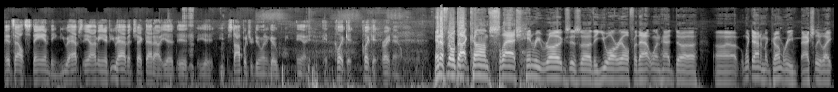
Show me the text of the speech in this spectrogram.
It's outstanding. You absolutely. I mean, if you haven't checked that out yet, it, it, stop what you're doing and go. Yeah, hit, click it. Click it right now. NFL.com slash Henry Ruggs is uh, the URL for that one. Had uh, uh, went down to Montgomery actually like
